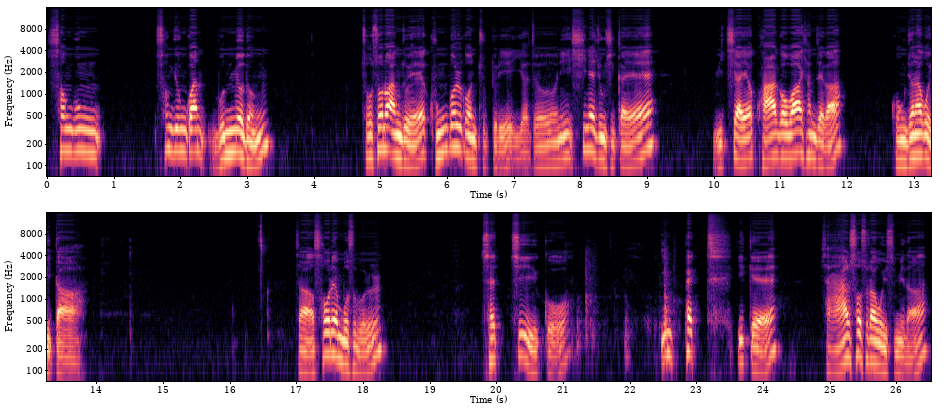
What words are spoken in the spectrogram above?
성궁, 성균관, 문묘 등 조선 왕조의 궁궐 건축들이 여전히 시내 중심가에 위치하여 과거와 현재가 공존하고 있다. 자, 서울의 모습을 재치 있고 임팩트 있게 잘 서술하고 있습니다.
